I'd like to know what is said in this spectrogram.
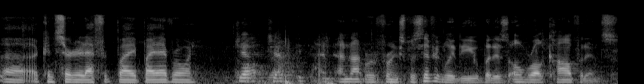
a concerted effort by by everyone. Jeff, Jeff? I'm not referring specifically to you but is overall confidence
